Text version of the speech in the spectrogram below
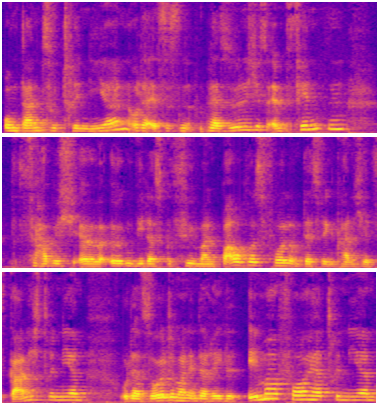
Um dann zu trainieren? Oder ist es ein persönliches Empfinden? Habe ich äh, irgendwie das Gefühl, mein Bauch ist voll und deswegen kann ich jetzt gar nicht trainieren? Oder sollte man in der Regel immer vorher trainieren,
